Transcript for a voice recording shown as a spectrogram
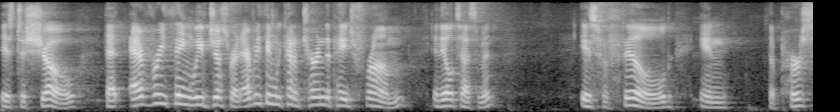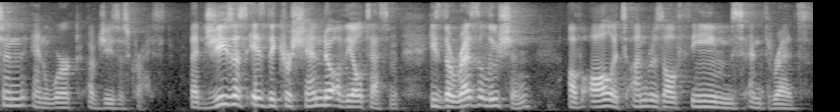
is to show that everything we've just read, everything we kind of turned the page from in the Old Testament, is fulfilled in the person and work of Jesus Christ. That Jesus is the crescendo of the Old Testament. He's the resolution of all its unresolved themes and threads.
